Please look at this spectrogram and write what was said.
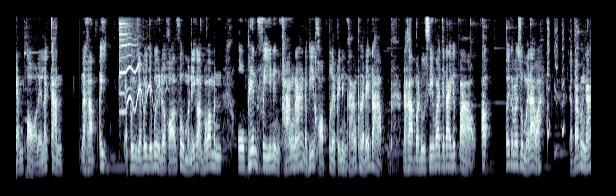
กันต่อเลยละกันนะครับเอ้ย อย่าเพิ่งอย่าเพิ่งอย่าเพิ่งเดี๋ยวขอสุ่มอันนี้ก่อนเพราะว่ามันโอเพนฟรีหนึ่งครั้งนะเดี๋ยวพี่ขอเปิดไปหนึ่งครั้งเผื่อได้ดาบนะครับมาดูซิว่าจะได้หรือเปล่า เอ้าเฮ้ยทำไมสุ่มไม่ได้วะเดี๋ยวแป๊บนึงนะ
